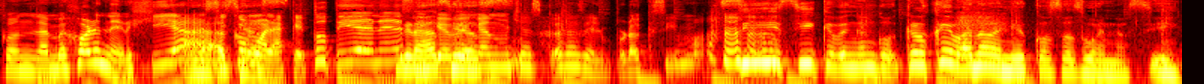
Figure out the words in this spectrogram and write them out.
con la mejor energía, así como la que tú tienes, y Gracias. que vengan muchas cosas el próximo. Sí, sí, que vengan, creo que van a venir cosas buenas, sí.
